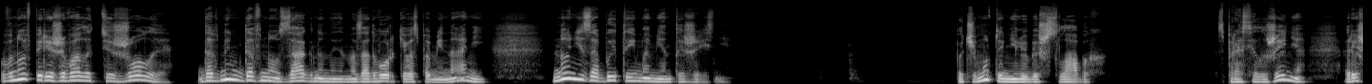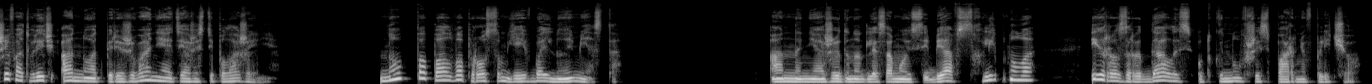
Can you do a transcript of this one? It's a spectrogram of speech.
вновь переживала тяжелые, давным-давно загнанные на задворки воспоминаний, но не забытые моменты жизни. «Почему ты не любишь слабых?» — спросил Женя, решив отвлечь Анну от переживания о тяжести положения. Но попал вопросом ей в больное место. Анна неожиданно для самой себя всхлипнула и разрыдалась, уткнувшись парню в плечо.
